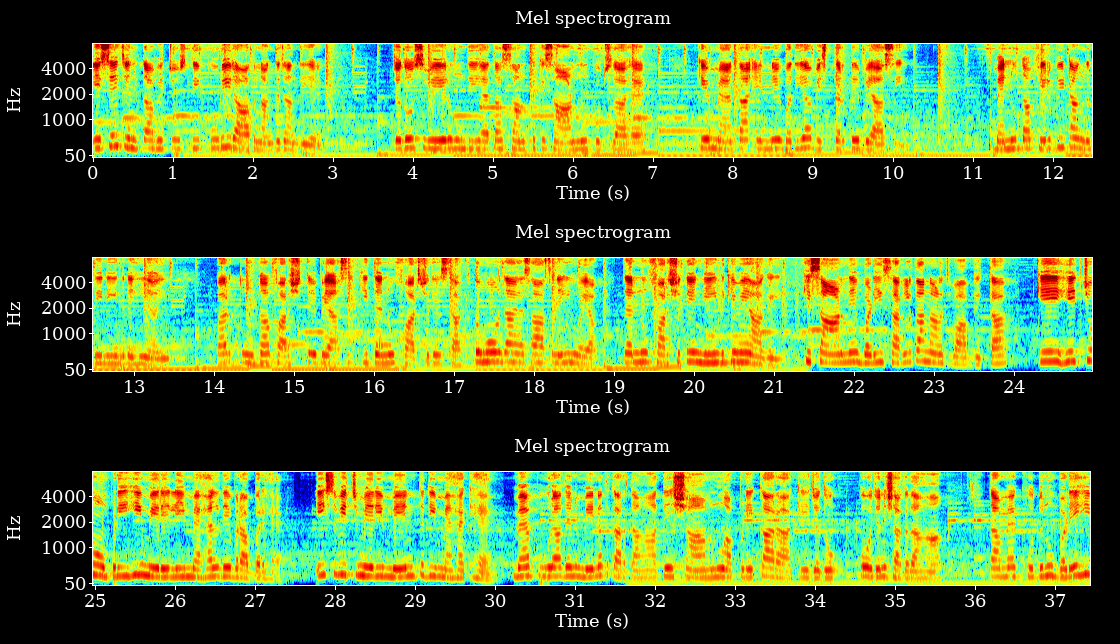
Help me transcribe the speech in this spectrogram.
ਇਸੇ ਚਿੰਤਾ ਵਿੱਚ ਉਸ ਦੀ ਪੂਰੀ ਰਾਤ ਲੰਘ ਜਾਂਦੀ ਹੈ। ਜਦੋਂ ਸਵੇਰ ਹੁੰਦੀ ਹੈ ਤਾਂ ਸੰਤ ਕਿਸਾਨ ਨੂੰ ਪੁੱਛਦਾ ਹੈ ਕਿ ਮੈਂ ਤਾਂ ਇੰਨੇ ਵਧੀਆ ਬਿਸਤਰ ਤੇ ਪਿਆ ਸੀ। ਮੈਨੂੰ ਤਾਂ ਫਿਰ ਵੀ ਢੰਗ ਦੀ ਨੀਂਦ ਨਹੀਂ ਆਈ। ਪਰ ਤੂੰ ਤਾਂ ਫਰਸ਼ ਤੇ ਪਿਆ ਸੀ ਕਿ ਤੈਨੂੰ ਫਰਸ਼ ਦੇ ਸਖਤ ਹੋਣ ਦਾ ਅਹਿਸਾਸ ਨਹੀਂ ਹੋਇਆ। ਤੈਨੂੰ ਫਰਸ਼ ਤੇ ਨੀਂਦ ਕਿਵੇਂ ਆ ਗਈ? ਕਿਸਾਨ ਨੇ ਬੜੀ ਸਰਲਤਾ ਨਾਲ ਜਵਾਬ ਦਿੱਤਾ, ਕਿ ਇਹ ਝੌਂਪੜੀ ਹੀ ਮੇਰੇ ਲਈ ਮਹਿਲ ਦੇ ਬਰਾਬਰ ਹੈ। ਇਸ ਵਿੱਚ ਮੇਰੀ ਮਿਹਨਤ ਦੀ ਮਹਿਕ ਹੈ। ਮੈਂ ਪੂਰਾ ਦਿਨ ਮਿਹਨਤ ਕਰਦਾ ਹਾਂ ਤੇ ਸ਼ਾਮ ਨੂੰ ਆਪਣੇ ਘਰ ਆ ਕੇ ਜਦੋਂ ਭੋਜਨ ਛਕਦਾ ਹਾਂ, ਤਾਂ ਮੈਂ ਖੁਦ ਨੂੰ ਬੜੇ ਹੀ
